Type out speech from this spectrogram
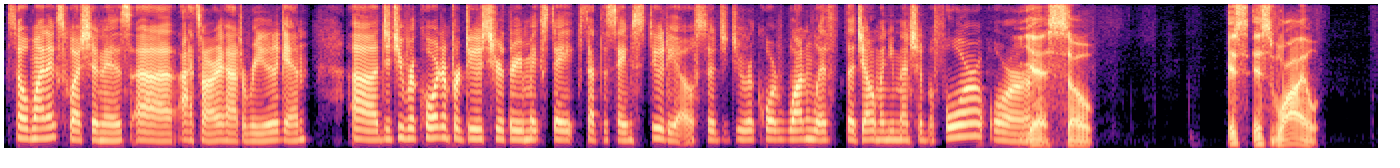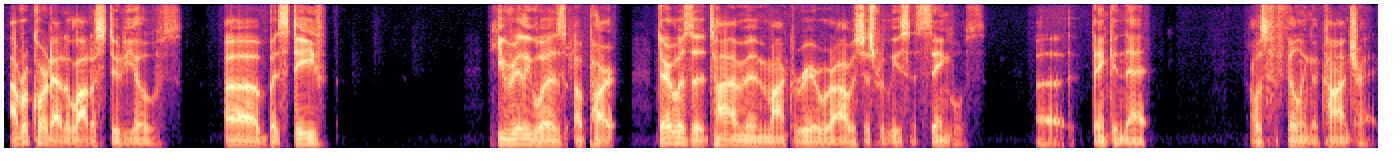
So my next question is, uh, I sorry, I had to read it again. uh, did you record and produce your three mixtapes at the same studio? So did you record one with the gentleman you mentioned before, or Yes, so it's it's wild. I record at a lot of studios, uh, but Steve, he really was a part. There was a time in my career where I was just releasing singles, uh, thinking that I was fulfilling a contract.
